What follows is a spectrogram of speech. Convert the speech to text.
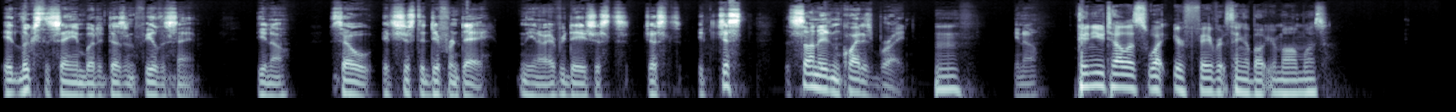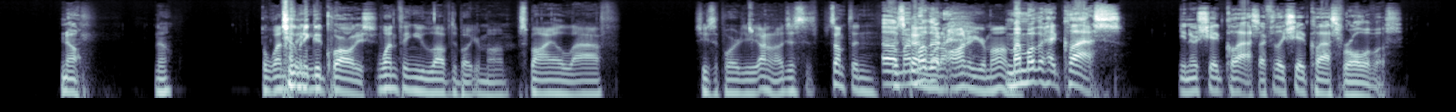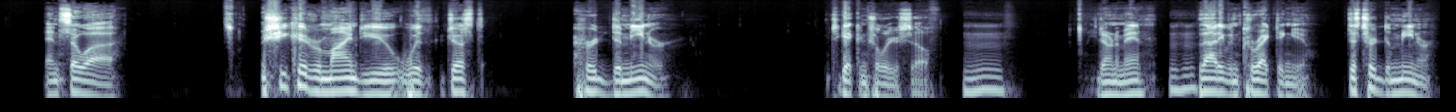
it looks the same, but it doesn't feel the same. You know, so it's just a different day. You know, every day is just just it just the sun isn't quite as bright. Mm. You know, Can you tell us what your favorite thing about your mom was? no, But one Too thing, many good qualities. One thing you loved about your mom: smile, laugh. She supported you. I don't know, just something. Uh, just my mother- want to honor your mom. My mother had class. You know, she had class. I feel like she had class for all of us. And so uh she could remind you with just her demeanor to get control of yourself. mm, You know what I mean? hmm Without even correcting you. Just her demeanor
